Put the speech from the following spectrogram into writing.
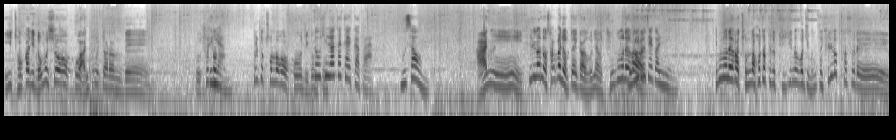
이 전까지 너무 쉬워갖고 안 죽을 줄 알았는데 그 술도 그냥 술도 처먹어갖고 지금 또 좀- 힐러 탓할까봐. 무서움. 아니 힐러는 상관이 없다니까 그냥 죽은 애가 노이로제 걸림. 죽는 애가 존나 허접해서 뒤지는 거지 무슨 힐러 탓을 해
